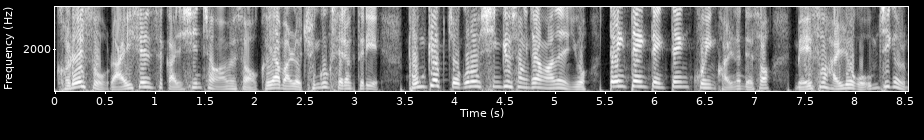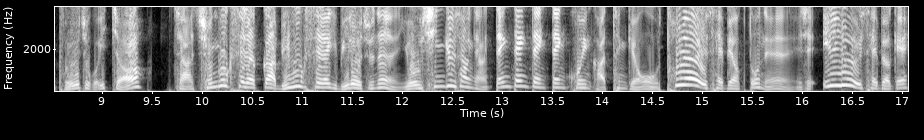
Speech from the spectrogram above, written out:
거래소 라이센스까지 신청하면서 그야말로 중국 세력들이 본격적으로 신규 상장하는 요 땡땡땡땡 코인 관련돼서 매수하려고 움직임을 보여주고 있죠. 자, 중국 세력과 미국 세력이 밀어주는 요 신규 상장 땡땡땡땡 코인 같은 경우 토요일 새벽 또는 이제 일요일 새벽에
